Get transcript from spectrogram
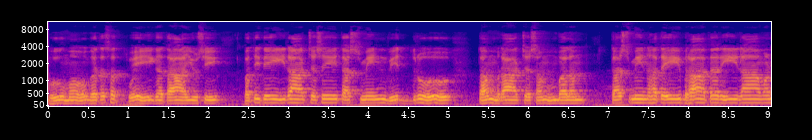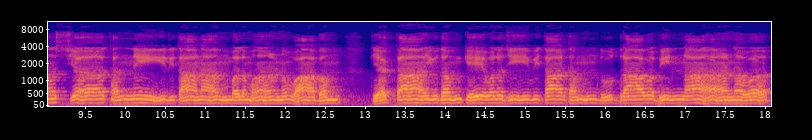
भूमौ गतसत्त्वै गतायुषि पतिते राक्षसे तस्मिन् विद्रुतं राक्षसं बलम् तस्मिन् हते भ्रातरि रावणस्य तन्नैरितानां बलमण्वाभम् त्यक्तायुधं केवलजीवितार्थं दुद्रावभिन्नाणव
